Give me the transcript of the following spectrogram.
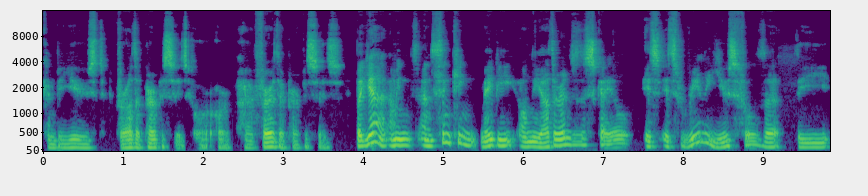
can be used for other purposes or, or uh, further purposes. But yeah, I mean, and thinking maybe on the other end of the scale, it's it's really useful that the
